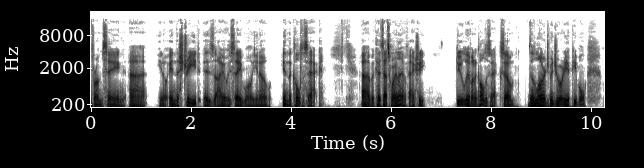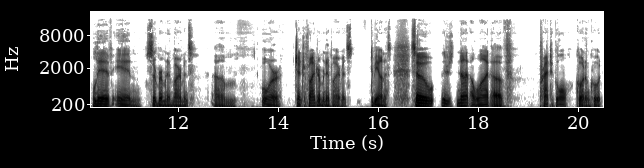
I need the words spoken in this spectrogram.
from saying, uh, you know, in the street, as I always say, well, you know, in the cul-de-sac, uh, because that's where I live. Actually do live on a cul-de-sac. So the large majority of people live in suburban environments, um, or gentrified urban environments, to be honest. So there's not a lot of practical, quote unquote,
